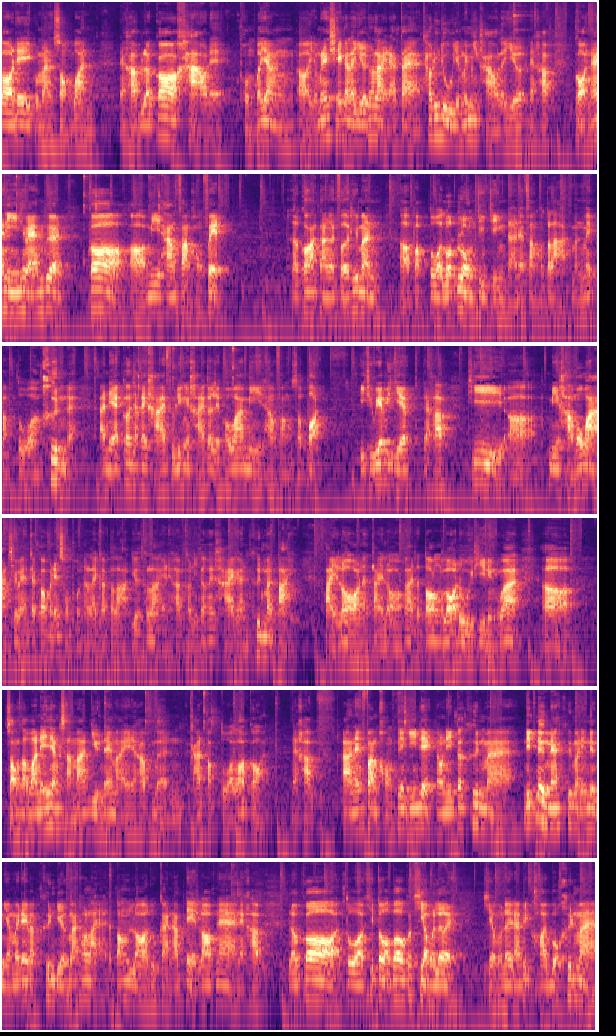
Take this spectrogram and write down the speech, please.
รอเดย์อีกประมาณ 2 วันนะครับแล้วก็ข่าวเนี่ยผมก็ยังเอ่อยังไม่ได้เช็คอะไรเยอะเท่าไหร่นะแต่เท่าที่ดูยังไม่มีข่าวอะไรเยอะนะครับก่อนหน้านี้ใช่ไหมเพื่อนก็เอ่อมีทางฝั่งของเฟด แล้วก็อัตราเงินเฟ้อที่มันปรับตัวลดลงจริง ๆ แต่ในฝั่งของตลาดมันไม่ปรับตัวขึ้นนะอันนี้ก็จะคล้ายๆฟิลลิ่งคล้ายๆกันเลยเพราะว่ามีทางฝั่งสปอตอีทีเวียม ETF นะครับที่มีข่าวเมื่อวานใช่ไหมแต่ก็ไม่ได้ส่งผลอะไรกับตลาดเยอะเท่าไหร่นะครับตอนนี้ก็คล้ายๆกันขึ้นมาไต่ไต่รอนะไต่รอก็อาจจะต้องรอดูอีกทีหนึ่งว่าสองสามวันนี้ยังสามารถยืนได้ไหมนะครับเหมือนการปรับตัวรอบก่อนนะครับ ในฝั่งของเพียงกี้เด็กตอนนี้ก็ขึ้นมานิดนึงนะขึ้นมานิดนึงยังไม่ได้แบบขึ้นเยอะมากเท่าไหร่อาจจะต้องรอดูการอัปเดตรอบหน้านะครับแล้วก็ตัวคริปโตบับเบิลก็เขียวมาเลย เขียวมาเลยนะบิตคอยบวกขึ้นมา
